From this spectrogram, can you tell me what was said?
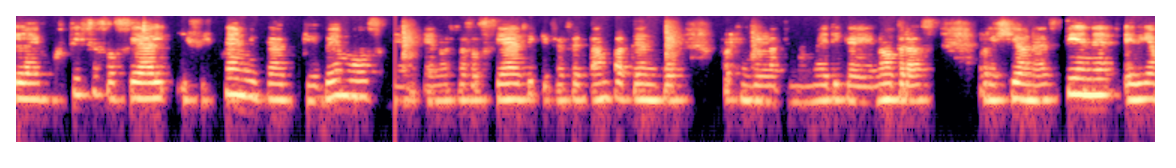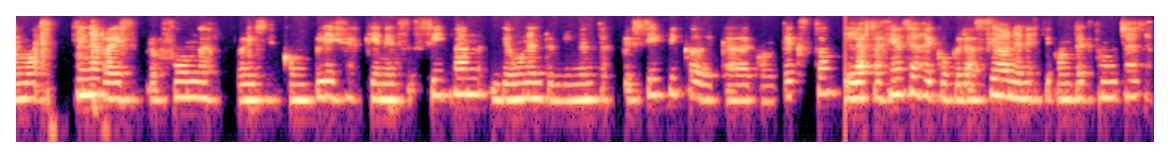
la injusticia social y sistémica que vemos en, nuestras sociedades y que se hace tan patente, por ejemplo, en Latinoamérica y en otras regiones, tiene, eh, digamos, tiene raíces profundas, raíces complejas que necesitan de un entendimiento específico de cada contexto. Las agencias de cooperación en este contexto muchas veces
